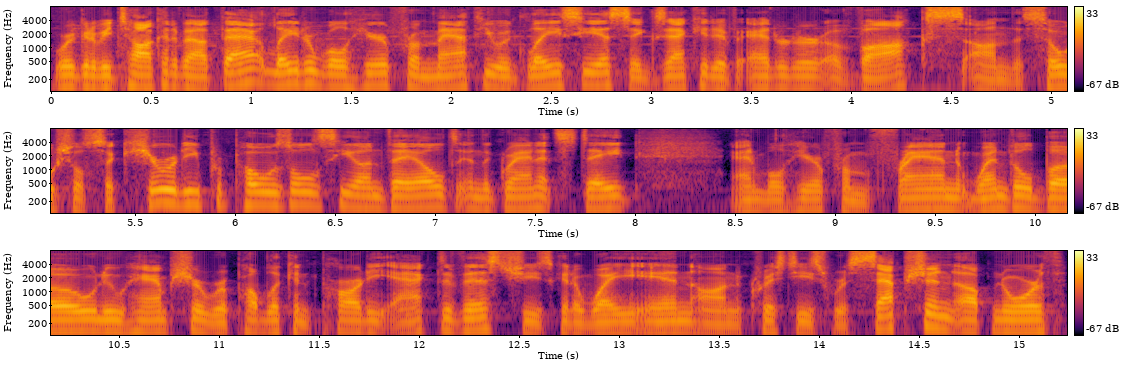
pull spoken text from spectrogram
We're going to be talking about that. Later, we'll hear from Matthew Yglesias, executive editor of Vox, on the Social Security proposals he unveiled in the Granite State. And we'll hear from Fran Wendelboe, New Hampshire Republican Party activist. She's going to weigh in on Christie's reception up north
